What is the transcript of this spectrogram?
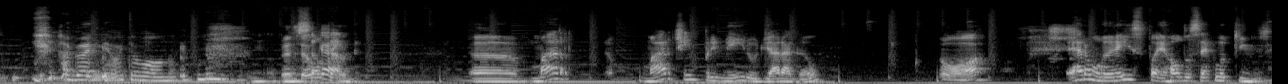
Agorinha é muito bom, né? No Esse céu tem. Ah, Mar... Martin I de Aragão Ó. era um rei espanhol do século XV.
